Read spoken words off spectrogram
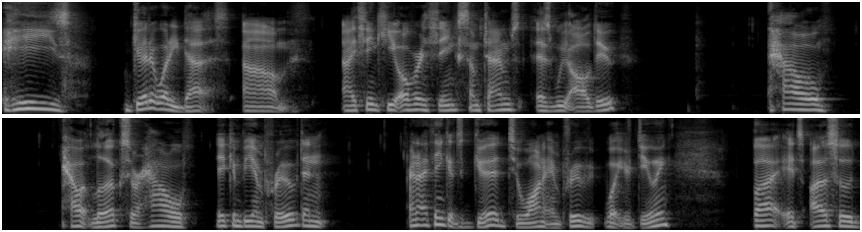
he's good at what he does. Um, I think he overthinks sometimes, as we all do how how it looks or how it can be improved and and I think it's good to want to improve what you're doing, but it's also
